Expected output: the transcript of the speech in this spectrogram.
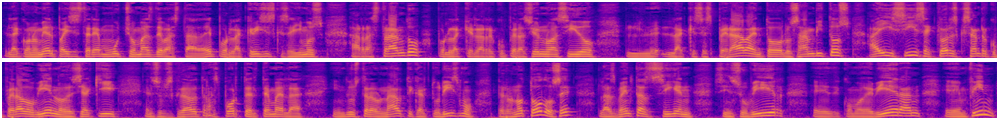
la economía del país estaría mucho más devastada, ¿eh? por la crisis que seguimos arrastrando, por la que la recuperación no ha sido la que se esperaba en todos los ámbitos. Hay sí sectores que se han recuperado bien, lo decía aquí el subsecretario de Transporte, el tema de la industria aeronáutica, el turismo, pero no todos, ¿eh? Las ventas siguen sin subir eh, como debieran, en fin,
